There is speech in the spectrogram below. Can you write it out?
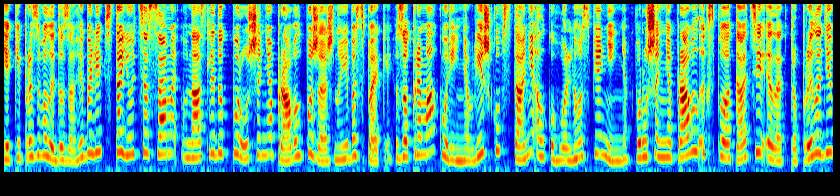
які призвели до загибелі, стаються саме внаслідок порушення правил пожежної безпеки, зокрема куріння в ліжку в стані алкогольного сп'яніння, порушення правил експлуатації електроприладів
